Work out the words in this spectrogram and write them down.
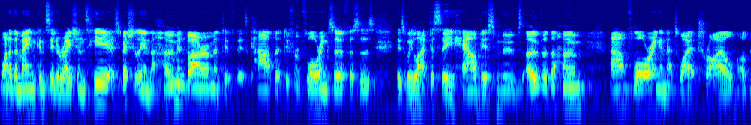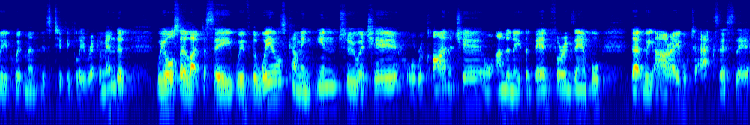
one of the main considerations here, especially in the home environment, if there's carpet, different flooring surfaces, is we like to see how this moves over the home um, flooring and that's why a trial of the equipment is typically recommended. We also like to see with the wheels coming into a chair or recliner chair or underneath a bed, for example, that we are able to access there.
